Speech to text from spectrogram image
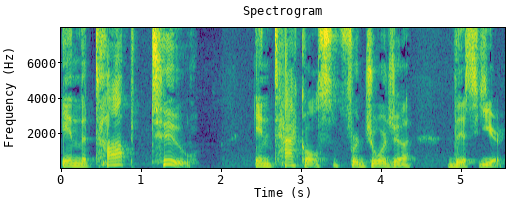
in the top two in tackles for Georgia this year.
